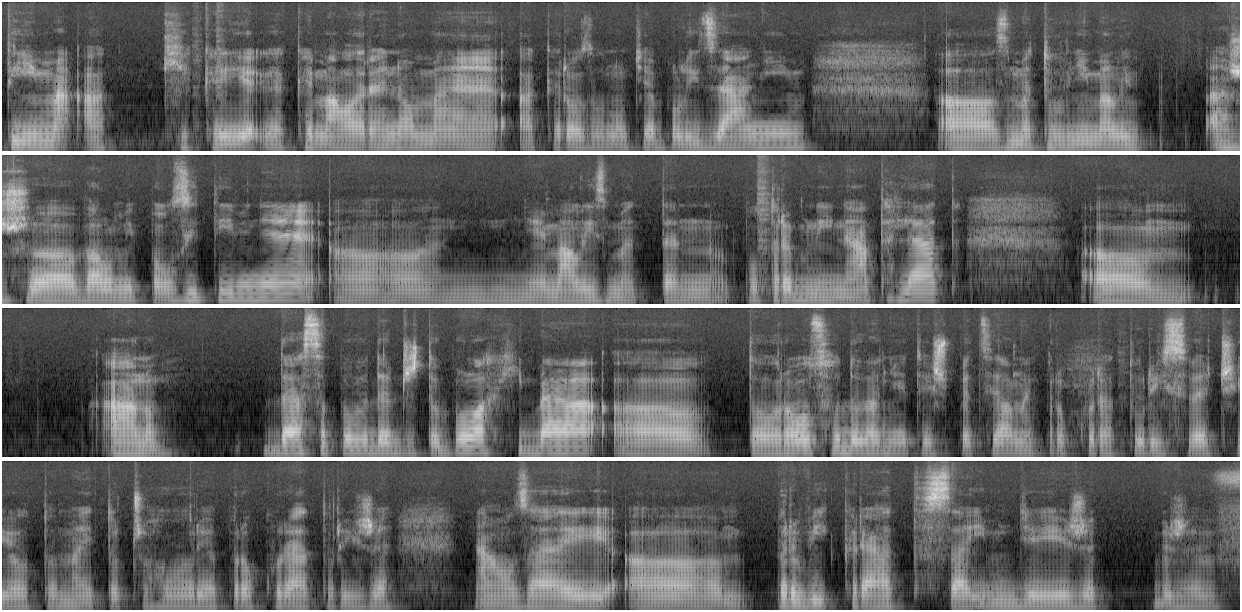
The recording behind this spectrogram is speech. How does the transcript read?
tým, aké, aké mal renomé, aké rozhodnutia boli za ním, sme to vnímali až veľmi pozitívne. Nemali sme ten potrebný nadhľad. Áno, Dá sa povedať, že to bola chyba. A to rozhodovanie tej špeciálnej prokuratúry svedčí o tom aj to, čo hovoria prokurátori, že naozaj prvýkrát sa im deje, že, že v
